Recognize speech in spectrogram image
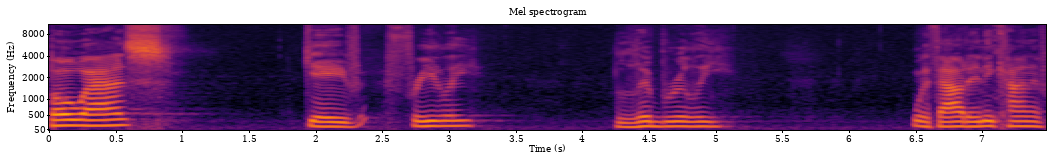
Boaz gave freely, liberally, without any kind of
